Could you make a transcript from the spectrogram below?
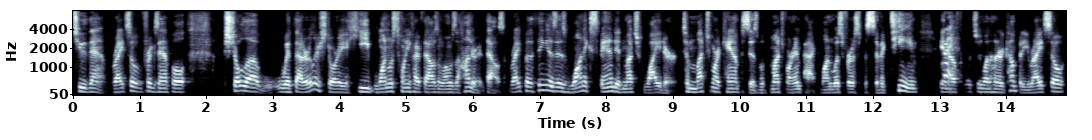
to them, right? So, for example, Shola with that earlier story, he one was 25,000, one was 100,000, right? But the thing is is one expanded much wider to much more campuses with much more impact. One was for a specific team in right. a Fortune 100 company, right? So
